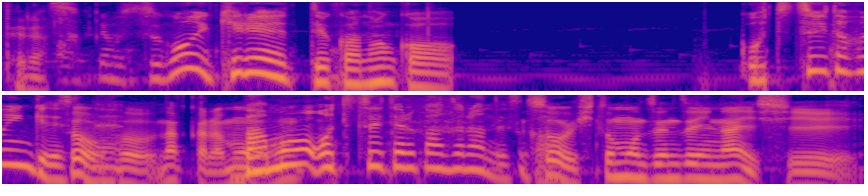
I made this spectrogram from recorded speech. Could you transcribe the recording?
テラス。でもすごい綺麗っていうかなんか落ち着いた雰囲気ですね。そうそうだからもう場も落ち着いてる感じなんですか？そう人も全然いないし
